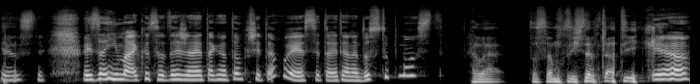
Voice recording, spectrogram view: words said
Jasně. Mě zajímá, jako co ty ženy tak na tom přitahuje, jestli to je ta nedostupnost? Hele, to se musíš zeptat jich. Jo.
